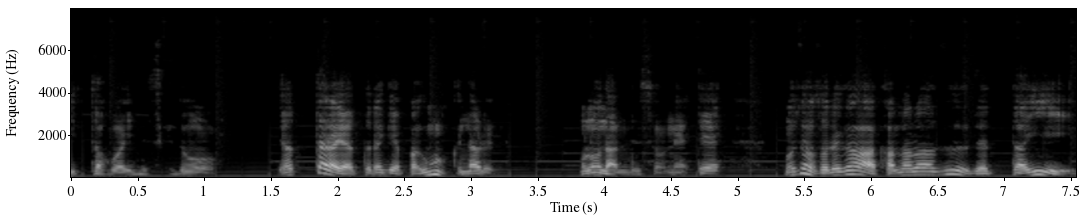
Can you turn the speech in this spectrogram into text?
言った方がいいんですけど、やったらやっただけやっぱ上手くなるものなんですよね。で、もちろんそれが必ず絶対、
